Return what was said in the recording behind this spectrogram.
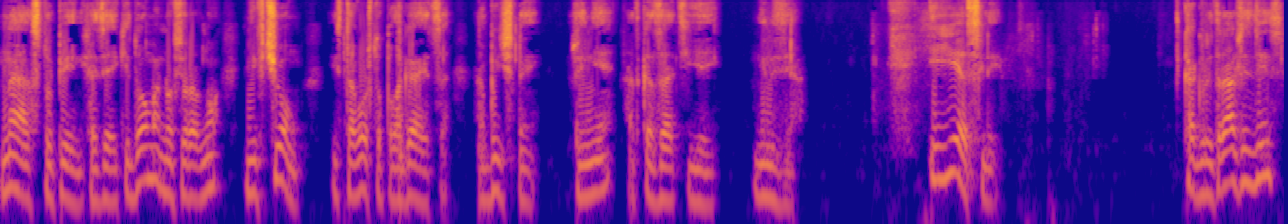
на ступень хозяйки дома, но все равно ни в чем из того, что полагается обычной жене, отказать ей нельзя. И если как говорит Раши здесь,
